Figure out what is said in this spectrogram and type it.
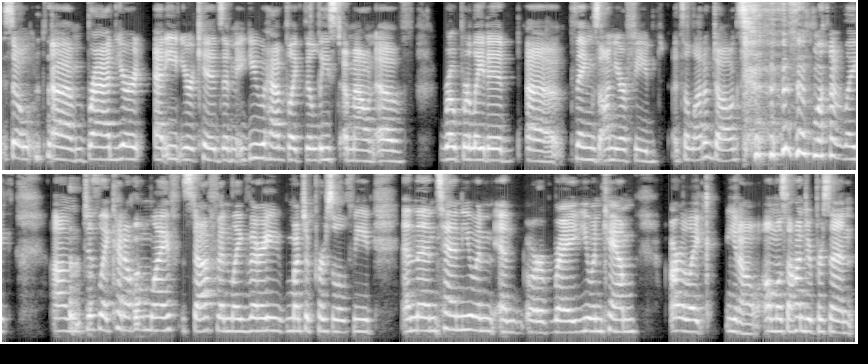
so um, Brad, you're at Eat Your Kids, and you have like the least amount of rope related uh, things on your feed. It's a lot of dogs. it's a lot of like um, just like kind of home life stuff and like very much a personal feed. And then ten, you and and or Ray, you and Cam are like you know almost hundred percent.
